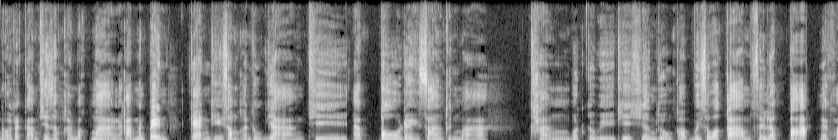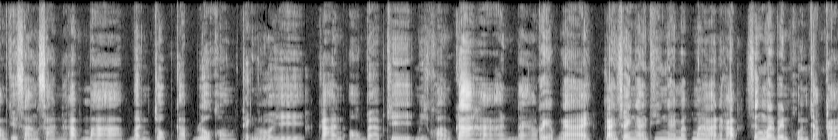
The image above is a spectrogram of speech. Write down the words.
นวัตกรรมชิ้นสำคัญมากๆนะครับ มันเป็นแก่นที่สำคัญทุกอย่างที่ Apple ได้สร้างขึ้นมา ทั้งบทกวีที่เชื่อมโยงกับวิศวกรรม ศิลปะ และความคิดสร้างสรรค์นะครับ มาบรรจบกับโลกของเทคโนโลยี การออกแบบที่มีความกล้าหาญแต่เรียบง่าย การใช้งานที่ง่ายมากๆนะครับ ซึ่งมันเป็นผลจากการ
